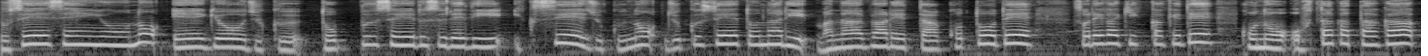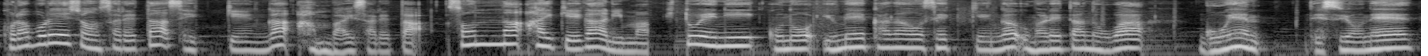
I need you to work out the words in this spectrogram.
女性専用の営業塾トップセールスレディ育成塾の塾生となり学ばれたことでそれがきっかけでこのお二方がコラボレーションされた石鹸が販売されたそんな背景があります。ひとえにこの夢かなう石鹸が生まれたのはご縁ですよね。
